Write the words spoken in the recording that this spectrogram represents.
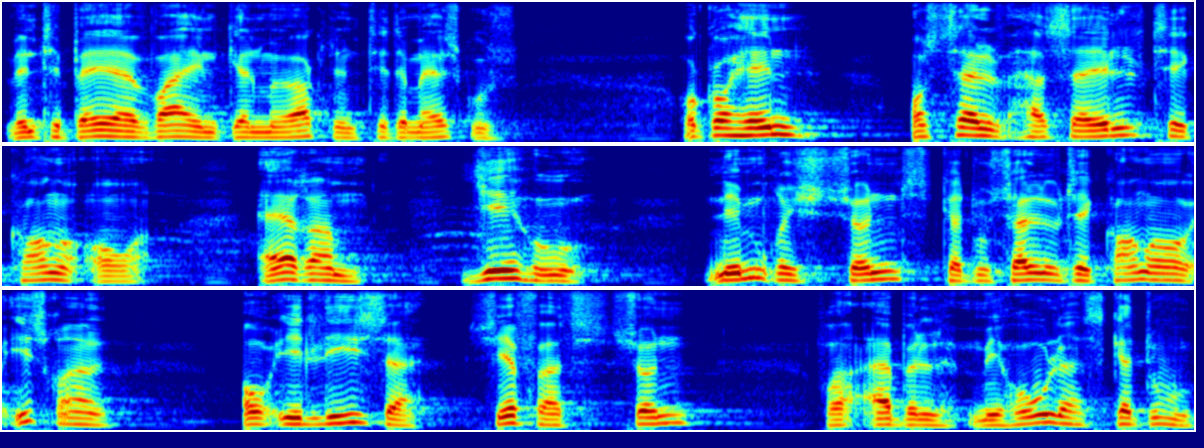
Vend tilbage af vejen gennem ørkenen til Damaskus, og gå hen og selv Hazael til konge over Aram, Jehu, Nimris søn skal du salve til konge over Israel, og Elisa, Shefats søn fra Abel Mehola, skal du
